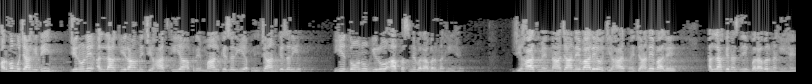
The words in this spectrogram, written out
اور وہ مجاہدین جنہوں نے اللہ کی راہ میں جہاد کیا اپنے مال کے ذریعے، اپنی جان کے ذریعے، یہ دونوں گروہ آپس میں برابر نہیں ہیں۔ جہاد میں نہ جانے والے اور جہاد میں جانے والے اللہ کے نزدیک برابر نہیں ہیں۔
